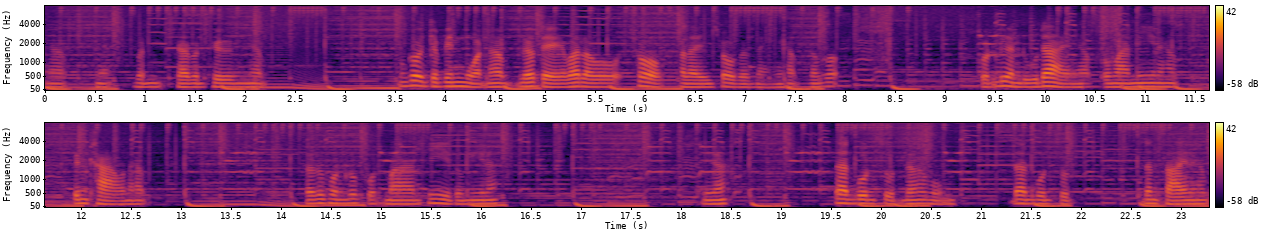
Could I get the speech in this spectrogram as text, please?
นะครับเนี่ยบันการบันเทิงนะครับ มันก็จะเป็นหมวดนะครับ แล้วแต่ว่าเราชอบอะไรชอบแบบไหนนะครับแล้วก็กดเลื่อนดูได้นะครับ ประมาณนี้นะครับ เป็นข่าวนะครับ แล้วทุกคนก็กดมาที่ตรงนี้นะนี่นะด้านบนสุดนะครับผม ด้านบนสุดด้านซ้ายนะครับ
